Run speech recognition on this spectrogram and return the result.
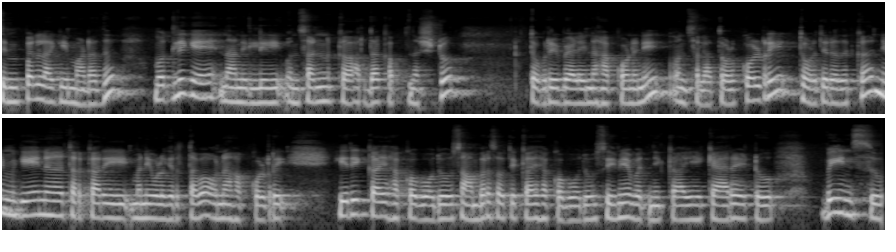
ಸಿಂಪಲ್ಲಾಗಿ ಮಾಡೋದು. ಮೊದಲಿಗೆ ನಾನಿಲ್ಲಿ ಒಂದು ಸಣ್ಣ ಕ ಅರ್ಧ ಕಪ್ನಷ್ಟು ತೊಗರಿ ಬೇಳೆನ ಹಾಕ್ಕೊಂಡಿನಿ. ಒಂದು ಸಲ ತೊಳ್ಕೊಳ್ರಿ. ತೊಳೆದಿರೋದಕ್ಕೆ ನಿಮಗೇನು ತರಕಾರಿ ಮನೆಯೊಳಗೆ ಇರ್ತಾವ ಅವನ್ನ ಹಾಕ್ಕೊಳ್ರಿ. ಹೀರೆಕಾಯಿ ಹಾಕ್ಕೋಬೋದು, ಸಾಂಬಾರು ಸೌತೆಕಾಯಿ ಹಾಕ್ಕೋಬೋದು ಸೀಮೆ ಬದನೆಕಾಯಿ, ಕ್ಯಾರೆಟು, ಬೀನ್ಸು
